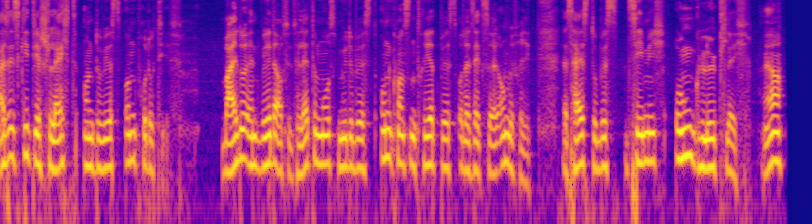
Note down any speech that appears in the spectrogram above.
Also es geht dir schlecht und du wirst unproduktiv, weil du entweder auf die Toilette musst, müde bist, unkonzentriert bist oder sexuell unbefriedigt. Das heißt, du bist ziemlich unglücklich, ja,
